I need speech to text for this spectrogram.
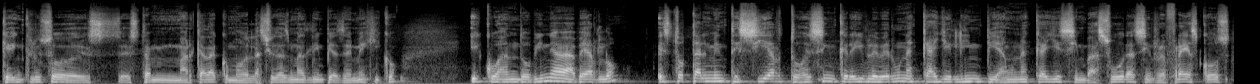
que incluso está marcada como de las ciudades más limpias de México. Y cuando vine a verlo, es totalmente cierto, es increíble ver una calle limpia, una calle sin basura, sin refrescos,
